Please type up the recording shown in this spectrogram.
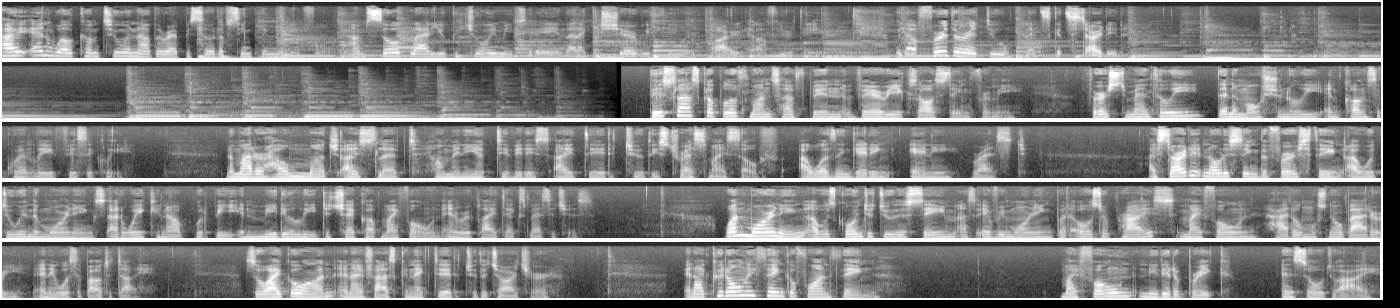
Hi, and welcome to another episode of Simply Meaningful. I'm so glad you could join me today and that I could share with you a part of your day. Without further ado, let's get started. This last couple of months have been very exhausting for me. First mentally, then emotionally, and consequently physically. No matter how much I slept, how many activities I did to distress myself, I wasn't getting any rest. I started noticing the first thing I would do in the mornings at waking up would be immediately to check up my phone and reply text messages. One morning, I was going to do the same as every morning, but oh surprise, my phone had almost no battery and it was about to die. So I go on and I fast connected to the charger. And I could only think of one thing. My phone needed a break, and so do I.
